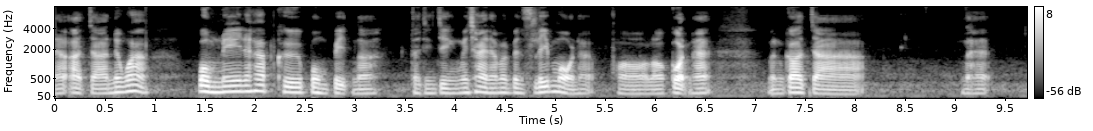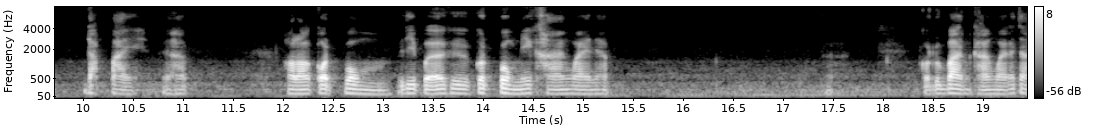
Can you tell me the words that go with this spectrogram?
นะอาจจะนึกว่าปุ่มนี้นะครับคือปุ่มปิดนะ แต่จริง ๆ ไม่ใช่นะ มันเป็น sleep mode ฮะพอเรากดฮะ มันก็จะนะฮะดับไปนะครับ พอเรากดปุ่มวิธีเปิดก็คือกดปุ่มนี้ค้างไว้นะครับ กดรูปบ้านค้างไว้ก็จะ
